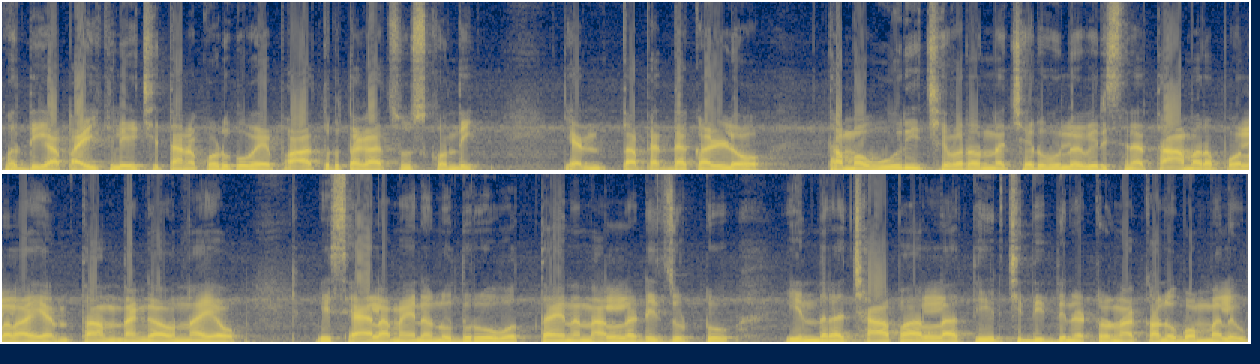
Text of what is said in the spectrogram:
కొద్దిగా పైకి లేచి తన కొడుకు వైపు ఆతృతగా చూసుకుంది. ఎంత పెద్ద కళ్ళో తమ ఊరి చివరున్న చెరువులో విరిసిన తామర పూలలా ఎంత అందంగా ఉన్నాయో. విశాలమైన నుదురు ఒత్తైన నల్లటి జుట్టు ఇంద్ర చాపాల్లా తీర్చిదిద్దినట్టున్న కనుబొమ్మలు.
